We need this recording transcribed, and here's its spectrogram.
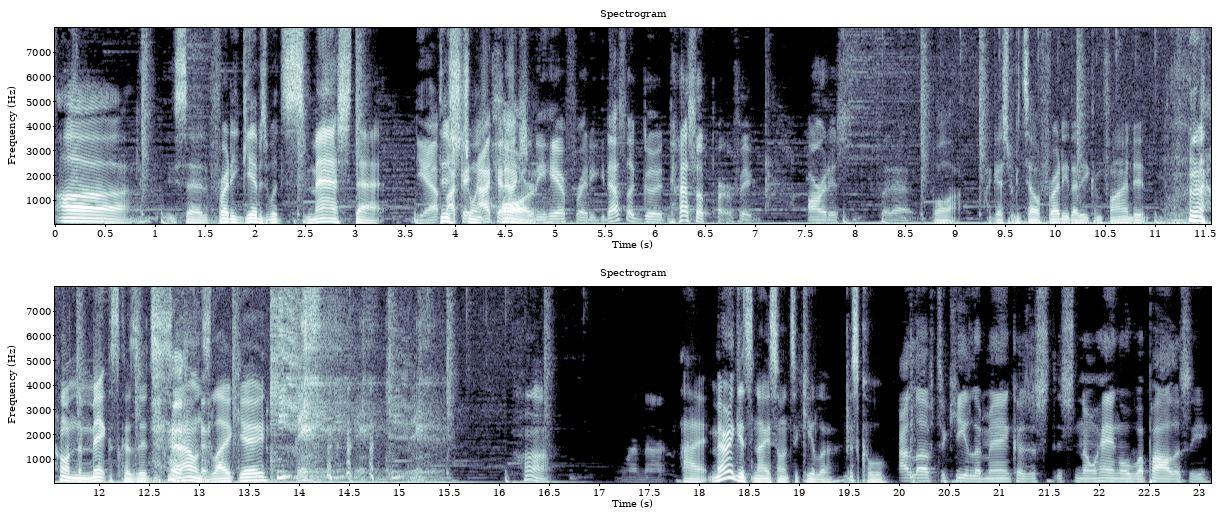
Uh, he said Freddie Gibbs would smash that. Yeah, this I could, joint I could hard. actually hear Freddie. That's a good. That's a perfect artist for that. Well, I guess we can tell Freddie that he can find it on the mix because it sounds like a. Keep it. Huh. Why not? All right, Mary gets nice on tequila. It's cool. I love tequila, man, because it's it's no hangover policy.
